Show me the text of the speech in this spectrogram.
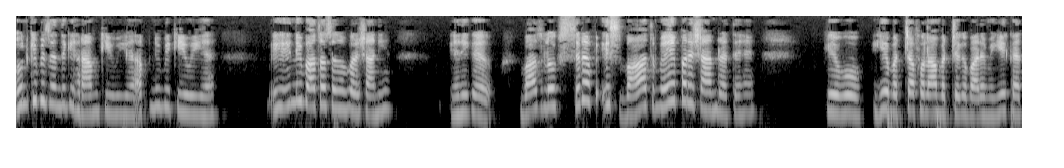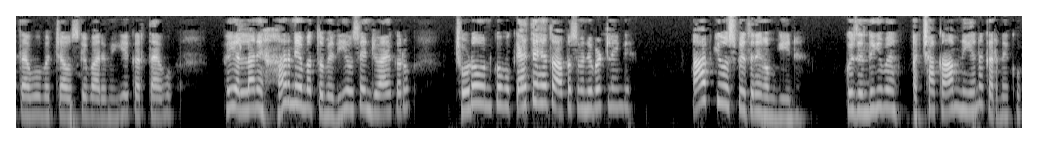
ان کی بھی زندگی حرام کی ہوئی ہے، اپنی بھی کی ہوئی ہے۔ انہیں باتوں سے پریشانی ہے۔ یعنی کہ بعض لوگ صرف اس بات میں پریشان رہتے ہیں کہ وہ یہ بچہ فلاں بچے کے بارے میں یہ کہتا ہے، وہ بچہ اس کے بارے میں یہ کرتا ہے، وہ۔ بھائی، اللہ نے ہر نعمت تمہیں دی اسے انجوائے کرو۔ چھوڑو ان کو، وہ کہتے ہیں تو آپس میں نبٹ لیں گے۔ آپ کیوں اس پہ اتنے غمگین ہے کوئی زندگی میں اچھا کام نہیں ہے نا کرنے کو۔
